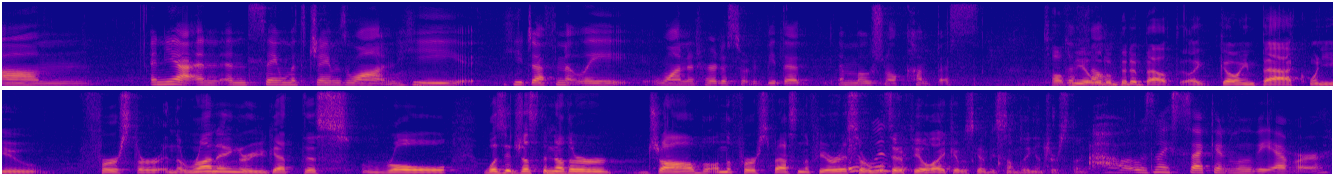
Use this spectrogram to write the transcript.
um, and yeah, and, and same with James Wan. He he definitely wanted her to sort of be the emotional compass. Talk to me a little bit about like going back when you first are in the running or you get this role. Was it just another job on the first Fast and the Furious, It or was- did it feel like it was going to be something interesting? Oh, it was my second movie ever.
